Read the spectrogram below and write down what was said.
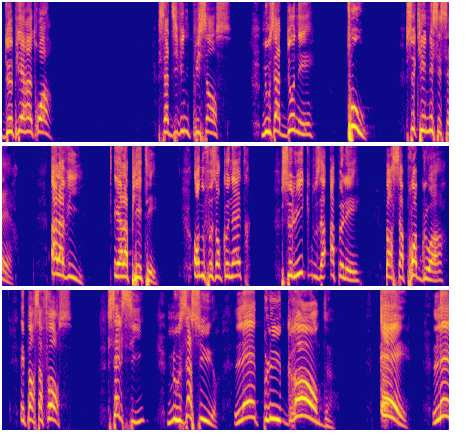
2 Pierre 1, 3. Sa divine puissance nous a donné tout ce qui est nécessaire à la vie et à la piété, en nous faisant connaître celui qui nous a appelés par sa propre gloire et par sa force. Celle-ci nous assure les plus grandes et les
